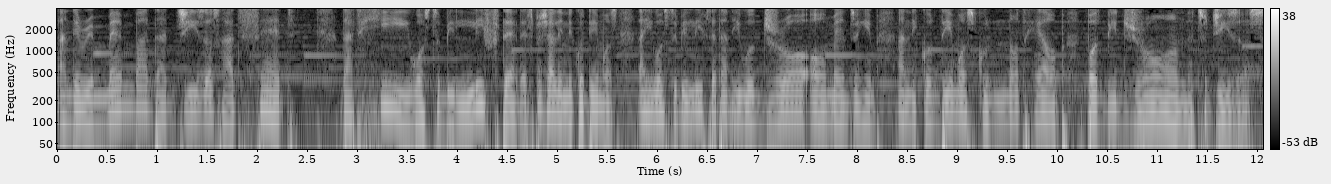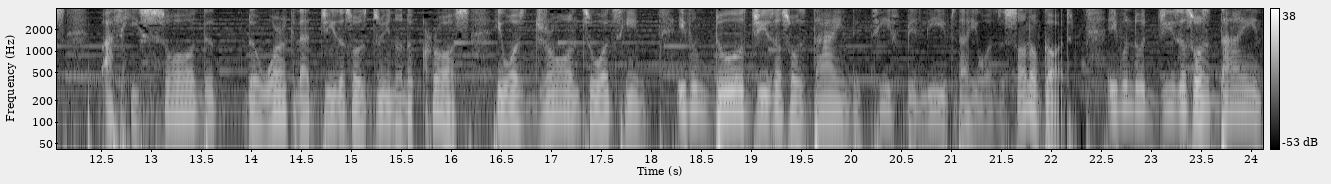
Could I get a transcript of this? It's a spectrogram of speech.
And they remembered that Jesus had said that he was to be lifted, especially Nicodemus, that he was to be lifted and he will draw all men to him. And Nicodemus could not help but be drawn to Jesus as he saw the the work that Jesus was doing on the cross, he was drawn towards him. Even though Jesus was dying, the thief believed that he was the Son of God. Even though Jesus was dying,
